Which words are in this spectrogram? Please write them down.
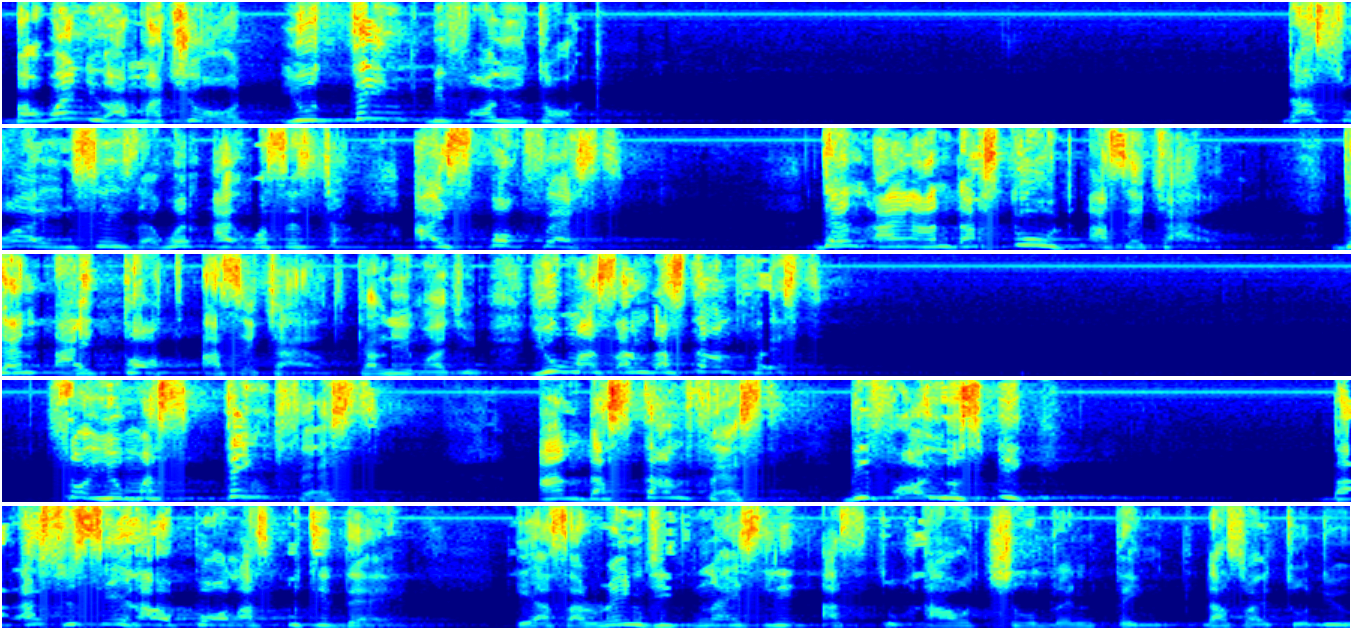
But when you are matured, you think before you talk. That's why he says that when I was a child, I spoke first. Then I understood as a child. Then I thought as a child. Can you imagine? You must understand first. So you must think first, understand first before you speak. But as you see how Paul has put it there, he has arranged it nicely as to how children think. That's why I told you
